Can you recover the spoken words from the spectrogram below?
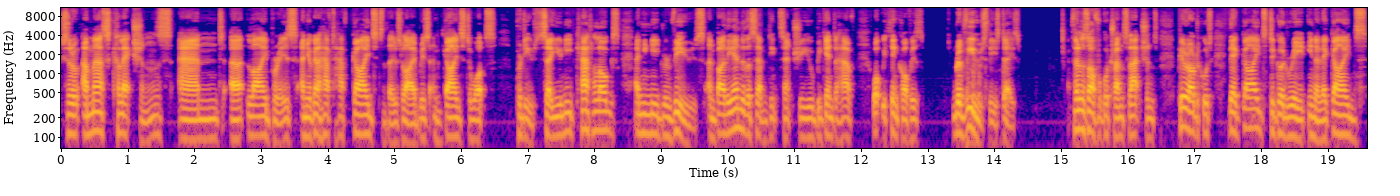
sort of amass collections and uh, libraries, and you're going to have to have guides to those libraries and guides to what's produced. So you need catalogues and you need reviews. And by the end of the 17th century, you begin to have what we think of as reviews these days. Philosophical transactions, periodicals, they're guides to good read, you know, they're guides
